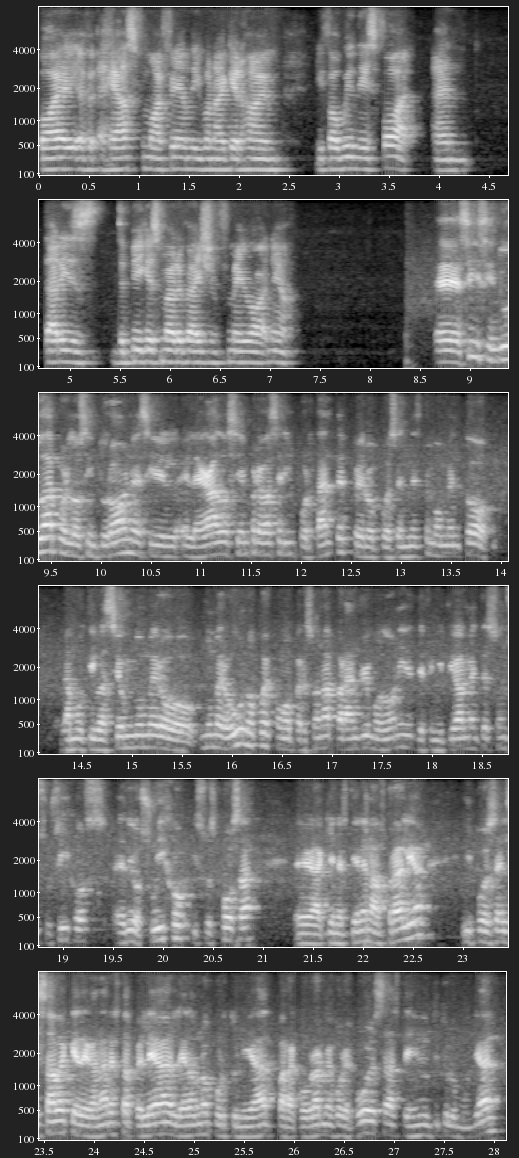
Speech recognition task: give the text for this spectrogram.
buy a, house for my family when I get home if I win this fight. And that is the biggest motivation for me right now. Eh, sí, sin duda, pues los cinturones y el, el, legado siempre va a ser importante, pero pues en este momento la motivación número, número uno, pues como persona para Andrew Modoni definitivamente son sus hijos, eh, digo, su hijo y su esposa, eh, a quienes tienen en Australia, y pues él sabe que de ganar esta pelea le da una oportunidad para cobrar mejores bolsas, teniendo un título mundial,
